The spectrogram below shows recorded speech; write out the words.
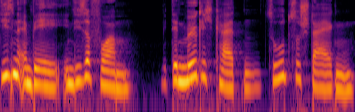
Diesen MBA in dieser Form mit den Möglichkeiten zuzusteigen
